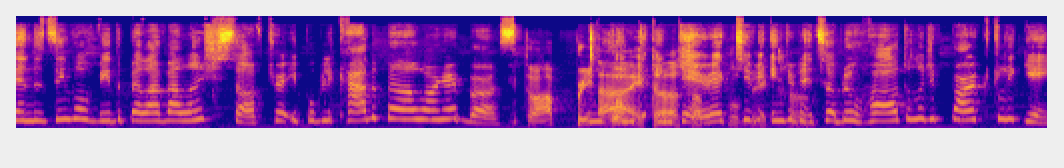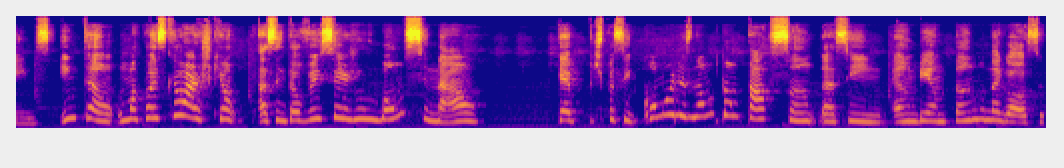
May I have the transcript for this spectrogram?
sendo desenvolvido pela Avalanche Software e publicado pela Warner Bros. Então uma prequel. Ah, então Interactive. Entertainment, sobre o rótulo de Portly Games. Então, uma coisa que eu acho que, é assim, talvez seja um bom sinal, que é, tipo assim, como eles não estão passando, assim, ambientando o negócio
